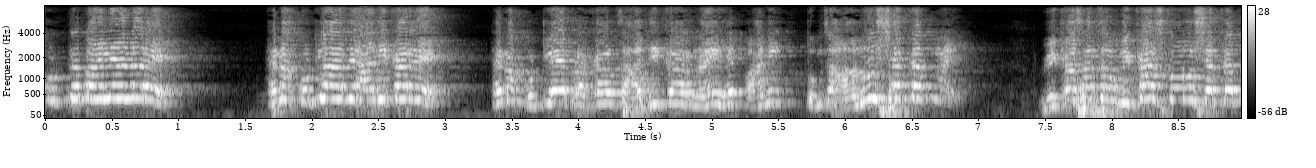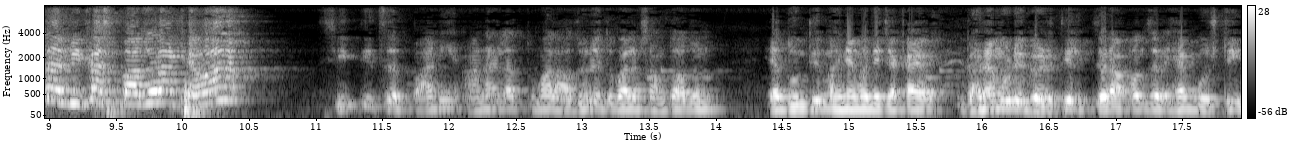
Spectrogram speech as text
कुठनं पाणी आणणार आहे? ह्यांना कुठला अधिकार आहे? ह्यांना कुठल्याही प्रकारचा अधिकार नाही हे पाणी तुमचं आणू शकत नाही. विकासाचा विकास करू शकत नाही. विकास बाजूला ठेवा. शेतीचं पाणी आणायला तुम्हाला अजूनही तुम्हाला सांगतो अजून या दोन तीन महिन्यामध्ये ज्या काय घडामोडी घडतील जर आपण जर ह्या गोष्टी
